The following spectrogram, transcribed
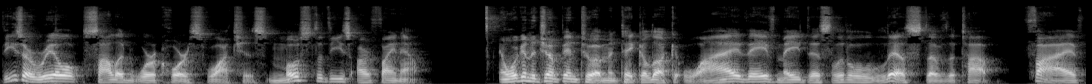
these are real solid workhorse watches. Most of these are Finow. And we're going to jump into them and take a look at why they've made this little list of the top five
